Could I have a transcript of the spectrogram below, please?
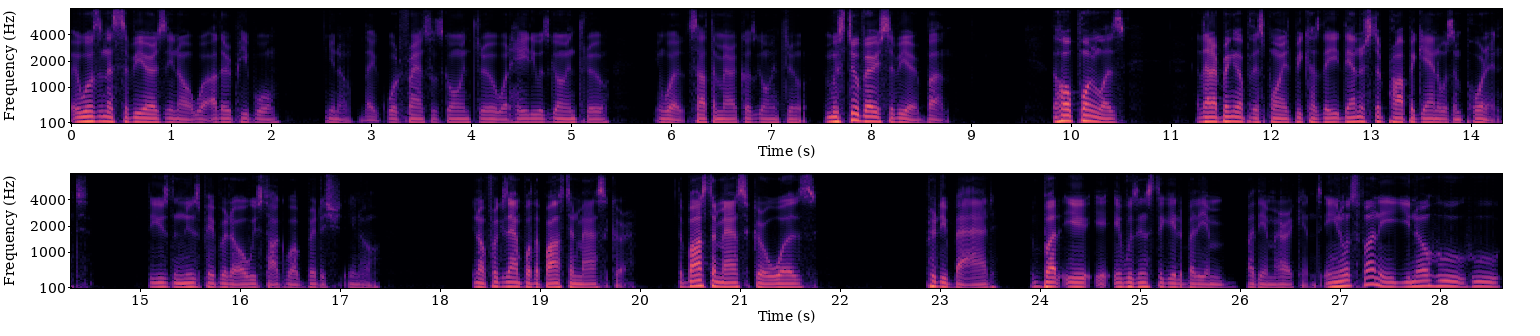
it wasn't as severe as, you know, what other people, you know, like what France was going through, what Haiti was going through, and what South America was going through. I mean, it was still very severe, but the whole point was that I bring up this point is because they, they understood propaganda was important. They use the newspaper to always talk about British, you know, you know, for example, the Boston Massacre. The Boston Massacre was pretty bad, but it, it, it was instigated by the by the Americans. And you know what's funny? You know who who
